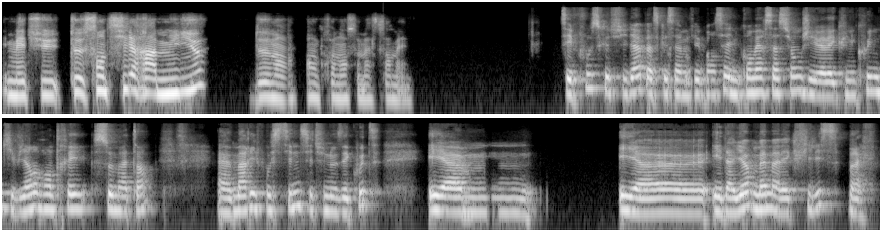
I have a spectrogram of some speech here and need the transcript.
mais tu te sentiras mieux demain en prenant ce mastermind. C'est fou ce que tu dis là parce que ça me fait penser à une conversation que j'ai eue avec une queen qui vient de rentrer ce matin, euh, Marie-Faustine, si tu nous écoutes. Et, euh, et, euh, et d'ailleurs, même avec Phyllis, bref,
